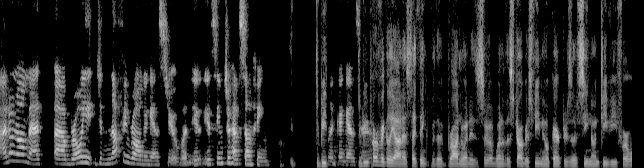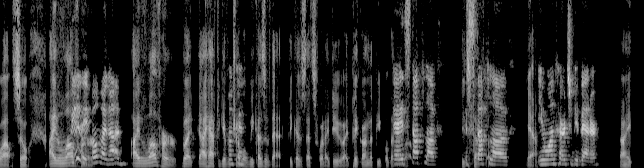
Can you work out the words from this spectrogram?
I don't know, Matt. Uh, Broly did nothing wrong against you, but you, you seem to have something to be to her. be perfectly honest, I think the Broadwood is uh, one of the strongest female characters I've seen on TV for a while. So I love really? her. Oh my god! I love her, but I have to give her Okay. trouble because of that. Because that's what I do. I pick on the people that Yeah, it's love. tough love. It's, tough, love. love. Yeah. You want her to be better. I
